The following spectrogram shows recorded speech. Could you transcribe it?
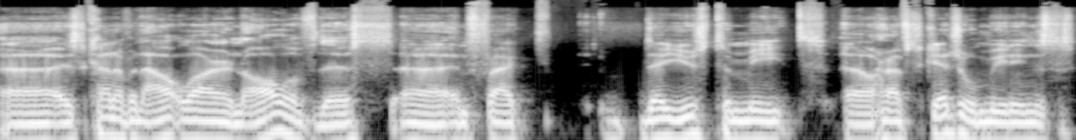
uh, is kind of an outlier in all of this. Uh, in fact, they used to meet uh, or have scheduled meetings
